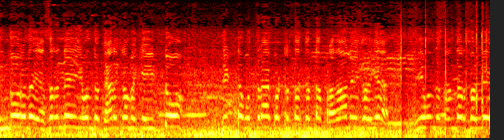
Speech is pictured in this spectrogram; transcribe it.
ಸಿಂಧೂರದ ಹೆಸರನ್ನೇ ಈ ಒಂದು ಕಾರ್ಯಕ್ರಮಕ್ಕೆ ಇಟ್ಟು ದಿಟ್ಟ ಉತ್ತರ ಕೊಟ್ಟಿರ್ತಕ್ಕಂಥ ಪ್ರಧಾನಿಗಳಿಗೆ ಈ ಒಂದು ಸಂದರ್ಭದಲ್ಲಿ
